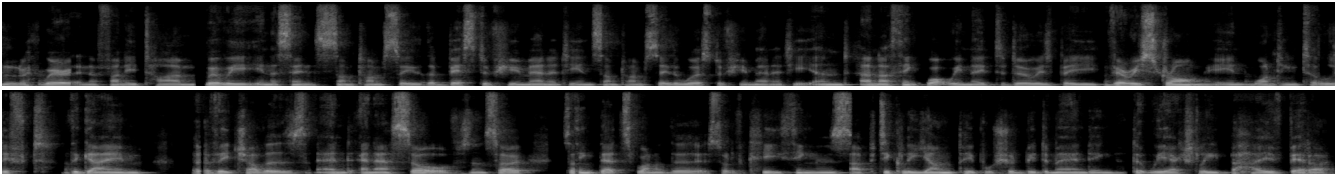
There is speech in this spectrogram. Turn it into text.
and we're in a funny time where we, in a sense, sometimes see the best of humanity and sometimes see the worst of humanity. And, and I think what we need to do is be very strong in wanting to lift the game of each other's and and ourselves and so, so i think that's one of the sort of key things uh, particularly young people should be demanding that we actually behave better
